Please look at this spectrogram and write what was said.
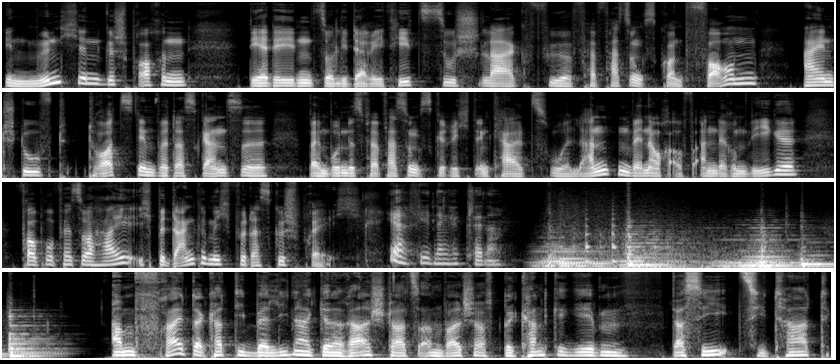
in München gesprochen der den Solidaritätszuschlag für verfassungskonform einstuft. Trotzdem wird das Ganze beim Bundesverfassungsgericht in Karlsruhe landen, wenn auch auf anderem Wege. Frau Professor Hay, ich bedanke mich für das Gespräch. Ja, vielen Dank, Herr Klenner. Am Freitag hat die Berliner Generalstaatsanwaltschaft bekannt gegeben, dass sie, Zitat,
